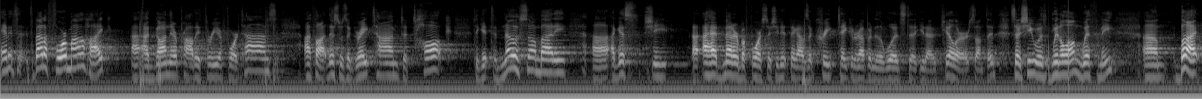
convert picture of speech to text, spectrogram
And it's, it's about a four mile hike. I, I'd gone there probably three or four times. I thought this was a great time to talk, to get to know somebody. Uh, I guess she, I had met her before, so she didn't think I was a creep taking her up into the woods to, you know, kill her or something. So she was, went along with me. Um, but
